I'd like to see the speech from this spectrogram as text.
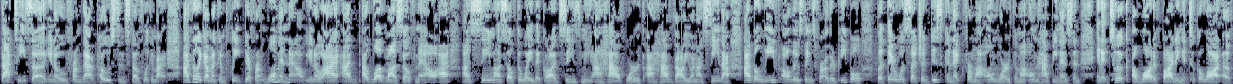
that Tisa, you know, from that post and stuff, looking back, I feel like I'm a complete different woman now. You know, I, I, I love myself now. I, I see myself the way that God sees me. I have worth. I have value and I see that. I believed all those things for other people, but there was such a disconnect for my own worth and my own happiness. And, and it took a lot of fighting. It took a lot of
